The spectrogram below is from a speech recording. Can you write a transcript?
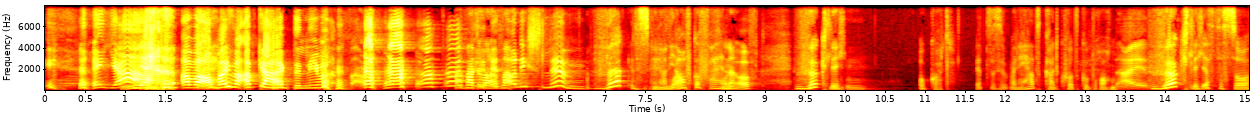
ja, aber auch manchmal abgehackte Liebe. Warte mal, Ist auch nicht schlimm. wirklich, das ist mir noch nie aufgefallen. Ne? oft. Wirklich. Mhm. Oh Gott, jetzt ist mein Herz gerade kurz gebrochen. Nein. Wirklich ist das so.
